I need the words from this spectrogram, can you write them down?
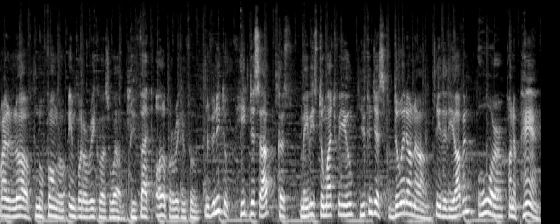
I love mofongo in Puerto Rico as well. In fact, all Puerto Rican food. If you need to heat this up, because maybe it's too much for you, you can just do it on a, either the oven or on a pan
